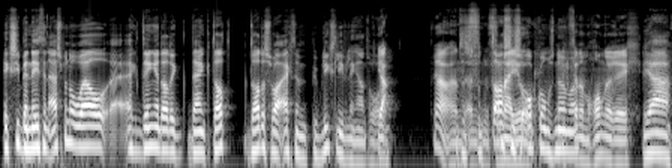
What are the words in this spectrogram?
Ik zie bij Nathan Espinol wel echt dingen dat ik denk dat dat is wel echt een publiekslieveling aan het worden. Ja, Ja, en, is een fantastische ook. Ik opkomstnummer. vind hem hongerig. Ja,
